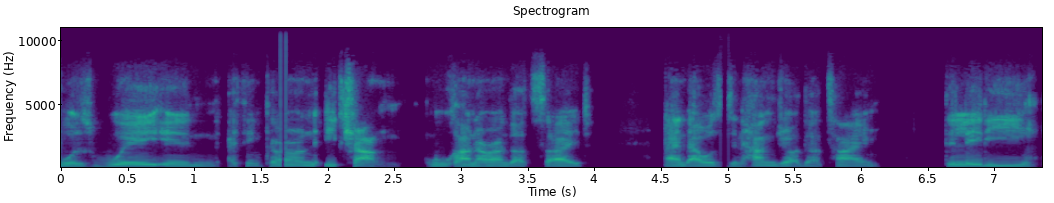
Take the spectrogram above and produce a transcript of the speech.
was way in i think around Yichang wuhan around that side. And i was in hangzhou at that time. The lady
